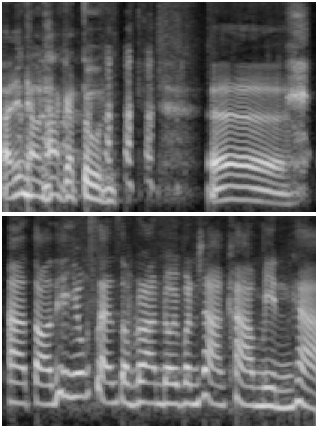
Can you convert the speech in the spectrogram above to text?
อันนี้แนวหน้าการ์ตูน เอออ่าต่อที่ยุคแสนสำราญโดยบัญชาคามินค่ะ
